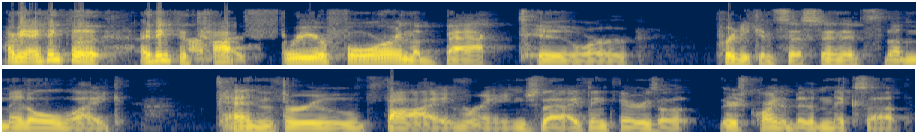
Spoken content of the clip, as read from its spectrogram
I mean, I think the. I think the top three or four and the back two are pretty consistent. It's the middle, like ten through five range that I think there's a. There's quite a bit of mix up.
